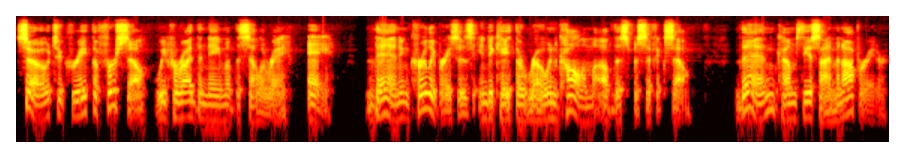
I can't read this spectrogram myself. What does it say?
So to create the first cell, we provide the name of the cell array, A. Then in curly braces indicate the row and column of the specific cell. Then comes the assignment operator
